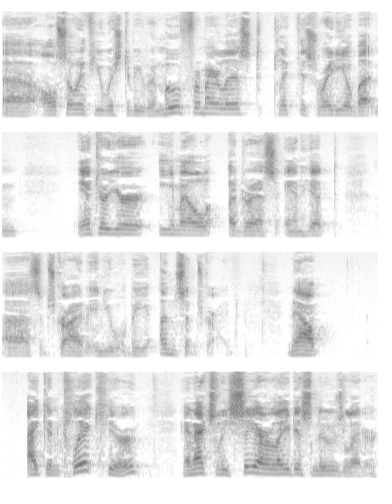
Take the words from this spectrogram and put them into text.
Uh, also, if you wish to be removed from our list, click this radio button, enter your email address, and hit uh, subscribe, and you will be unsubscribed. Now, I can click here and actually see our latest newsletter.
